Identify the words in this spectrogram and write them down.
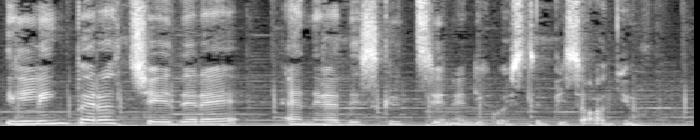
Il link per accedere è nella descrizione di questo episodio.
